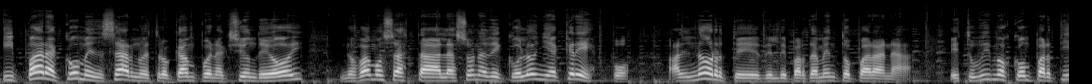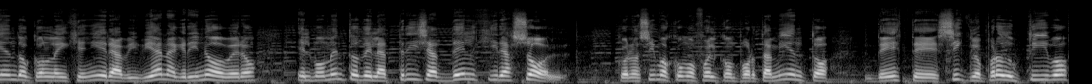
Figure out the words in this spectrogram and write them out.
Y para comenzar nuestro campo en acción de hoy, nos vamos hasta la zona de Colonia Crespo, al norte del departamento Paraná. Estuvimos compartiendo con la ingeniera Viviana Grinovero el momento de la trilla del girasol. Conocimos cómo fue el comportamiento de este ciclo productivo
